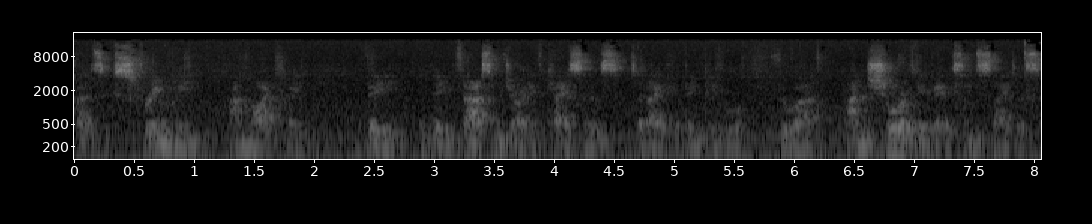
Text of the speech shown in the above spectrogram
but it's extremely unlikely. The, the vast majority of cases to date have been people who are unsure of their vaccine status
